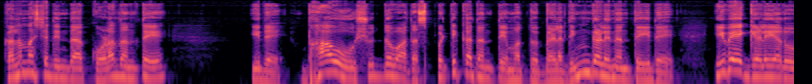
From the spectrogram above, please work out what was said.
ಕಲ್ಮಶದಿಂದ ಕೊಳದಂತೆ ಇದೆ. ಭಾವವು ಶುದ್ಧವಾದ ಸ್ಫಟಿಕದಂತೆ ಮತ್ತು ಬೆಳದಿಂಗಳಿನಂತೆ ಇದೆ. ಇವೇ ಗೆಳೆಯರು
